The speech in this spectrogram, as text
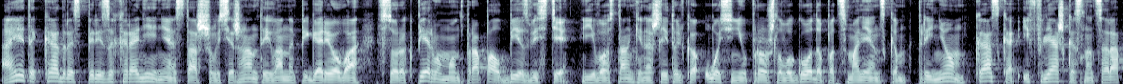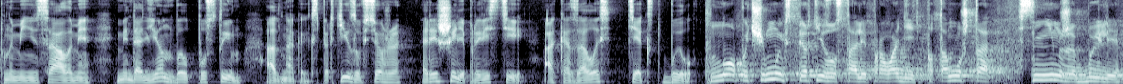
А это кадры с перезахоронения старшего сержанта Ивана Пигарева. В 41-м он пропал без вести. Его останки нашли только осенью прошлого года под Смоленском. При нем каска и фляжка с нацарапанными инициалами. Медальон был пустым, однако экспертизу все же решили провести. Оказалось, текст был. Но почему экспертизу стали проводить? Потому что с ним же были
